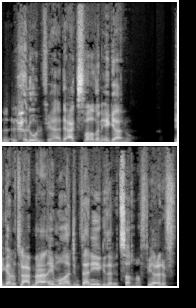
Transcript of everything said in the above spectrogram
الحلول في هذه عكس فرضا ايجالو ايجالو تلعب مع أي مهاجم ثاني يقدر يتصرف يعرف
